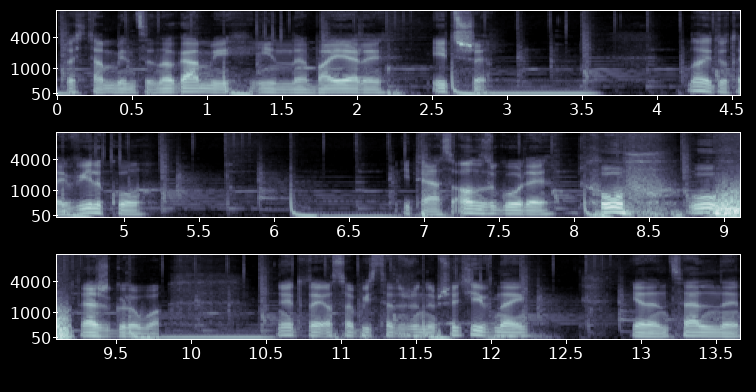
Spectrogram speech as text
Coś tam między nogami, inne bariery. I 3. No i tutaj Wilku. I teraz on z góry. Uff, uff, też grubo. No i tutaj osobiste drużyny przeciwnej. Jeden celny.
